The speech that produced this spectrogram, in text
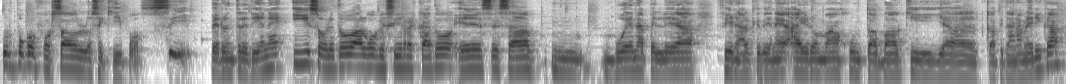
un poco forzado los equipos, sí, pero entretiene y sobre todo algo que sí rescato es esa mm, buena pelea final que tiene Iron Man junto a Bucky y al Capitán América,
